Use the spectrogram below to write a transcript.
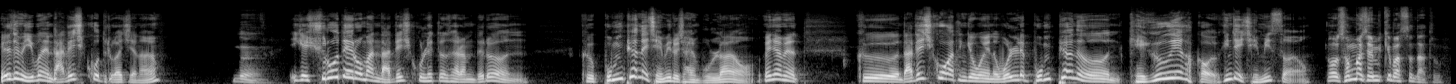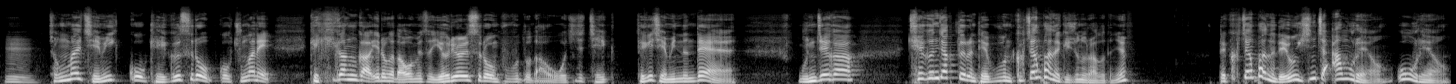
예를 들면 이번에 나데시코 들어가잖아요. 네. 이게 슈로데로만 나데시코를 했던 사람들은 그 본편의 재미를 잘 몰라요. 왜냐면 그 나데시코 같은 경우에는 원래 본편은 개그에 가까워요. 굉장히 재밌어요. 어 정말 재밌게 봤어 나도. 음. 정말 재밌고 개그스럽고 중간에 개키감각 이런 거 나오면서 열혈스러운 부분도 나오고 진짜 제- 되게 재밌는데 문제가 최근작들은 대부분 극장판을 기준으로 하거든요. 근데 극장판은 내용이 진짜 암울해요. 우울해요.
